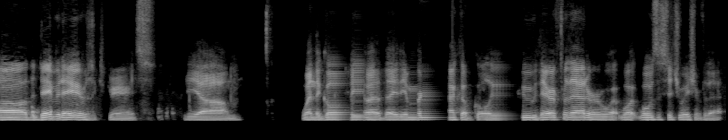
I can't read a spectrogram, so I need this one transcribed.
uh, the David Ayres experience, the um, when the goalie, uh, the the emergency backup goalie, you there for that, or what? What, what was the situation for that?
